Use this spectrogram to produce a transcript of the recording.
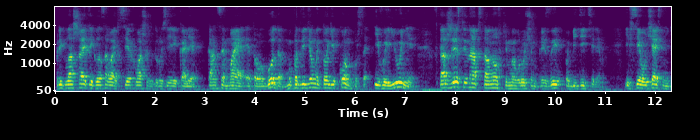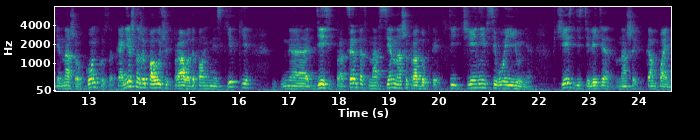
Приглашайте голосовать всех ваших друзей и коллег. В конце мая этого года мы подведем итоги конкурса и в июне в торжественной обстановке мы вручим призы победителям. И все участники нашего конкурса, конечно же, получат право дополнительной скидки 10% э, на все наши продукты в течение всего июня в честь десятилетия нашей компании.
